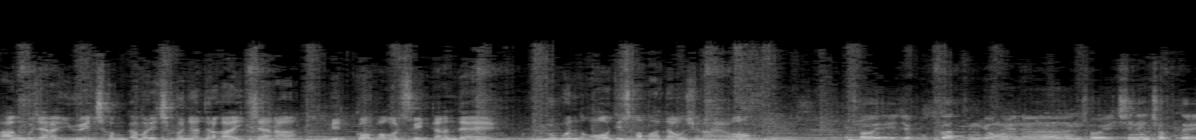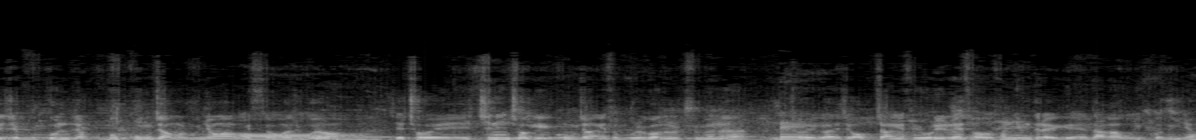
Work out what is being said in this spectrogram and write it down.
방부제나 유해 첨가물이 전혀 들어가 있지 않아 믿고 먹을 수 있다는데 묵은 어디서 받아오시나요? 저희 이제 묵 같은 경우에는 저희 친인척들이 이제 묵 공장, 묵 공장을 운영하고 있어가지고요. 이제 저희 친인척이 공장에서 물건을 주면은 네. 저희가 이제 업장에서 요리를 해서 손님들에게 나가고 있거든요.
